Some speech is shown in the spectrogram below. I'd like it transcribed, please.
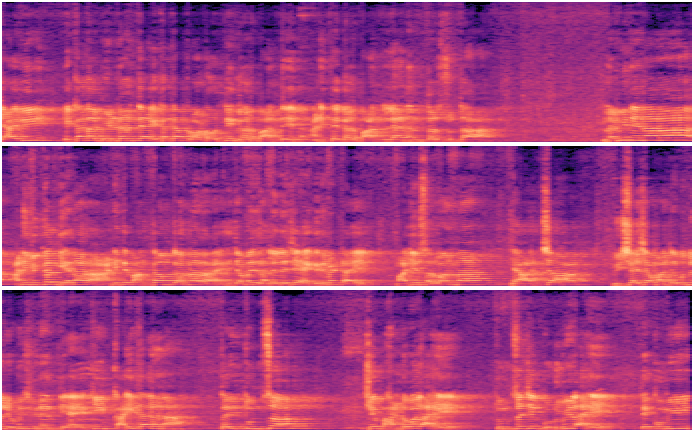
ज्यावेळी एखादा बिल्डर त्या एखाद्या प्लॉटवरती घर बांधेल आणि ते घर बांधल्यानंतर सुद्धा नवीन येणारा आणि विकत घेणारा आणि ते बांधकाम करणारा ह्याच्यामध्ये झालेले जे ॲग्रीमेंट आहे माझी सर्वांना ह्या आजच्या विषयाच्या माध्यमातून एवढीच विनंती आहे की काही झालं ना तरी तुमचं जे भांडवल आहे तुमचं जे गुडविल आहे ते तुम्ही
